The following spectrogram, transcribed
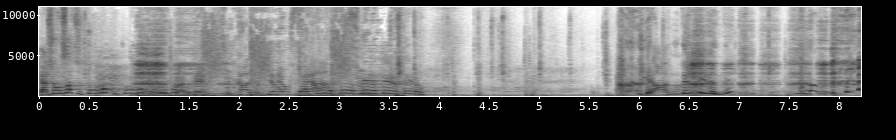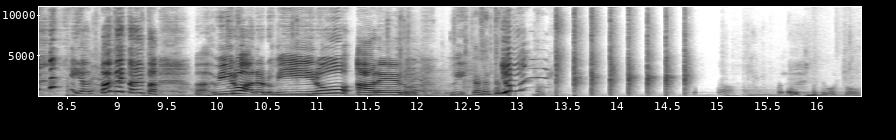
야, 총 쐈어, 총 쐈어, 총 쐈어, 총 쐈어. 야, 때려, 때려, 때려, 때려, 때려. 야안 들리는데? 야, 아, 됐다, 됐다. 아, 위로, 아래로, 위로, 아래로. 위... 야, 됐다. 애기 죽었어.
